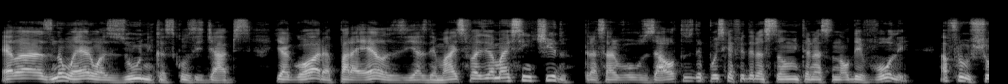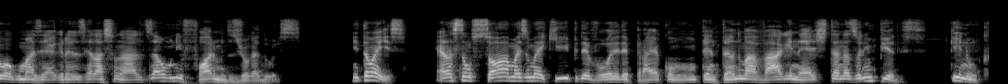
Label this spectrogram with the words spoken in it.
Elas não eram as únicas com os hijabs, e agora, para elas e as demais, fazia mais sentido traçar voos altos depois que a Federação Internacional de Vôlei afrouxou algumas regras relacionadas ao uniforme dos jogadores. Então é isso. Elas são só mais uma equipe de vôlei de praia comum tentando uma vaga inédita nas Olimpíadas. Quem nunca?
